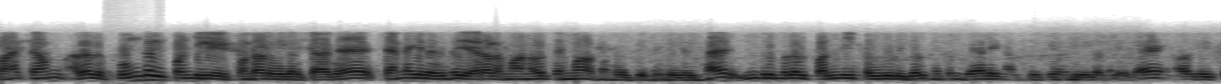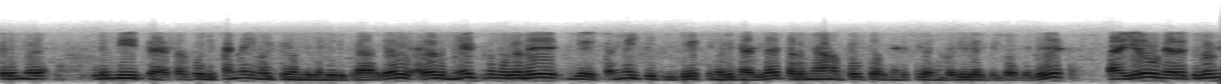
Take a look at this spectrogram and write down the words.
வணக்கம். அதாவது பொங்கல் பண்டிகை கொண்டாடுவதற்காக சென்னையிலிருந்து ஏராளமானோர் தென் மாவட்டங்களுக்கு சென்றிருந்தனர் இன்று முதல் பள்ளி கல்லூரிகள் மற்றும் வேலை நாட்களுக்கு வேண்டியுள்ள நிலையில அவர்கள் திரும்ப திரும்பி தற்போது சென்னை நோக்கி வந்து கொண்டிருக்கிறார்கள். அதாவது நேற்று முதலே இங்கு சென்னை சுற்றி தேசிய நெடுஞ்சாலையில் கடுமையான போக்குவரத்து நெரிசல் என்பது ஏற்பட்டிருந்தது இரவு நேரத்திலும்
